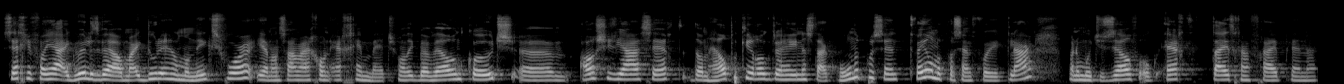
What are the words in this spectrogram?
Zeg je van ja, ik wil het wel, maar ik doe er helemaal niks voor. Ja, dan zijn wij gewoon echt geen match. Want ik ben wel een coach. Um, als je ja zegt, dan help ik je er ook doorheen. Dan sta ik 100%, 200% voor je klaar. Maar dan moet je zelf ook echt tijd gaan vrijplannen.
